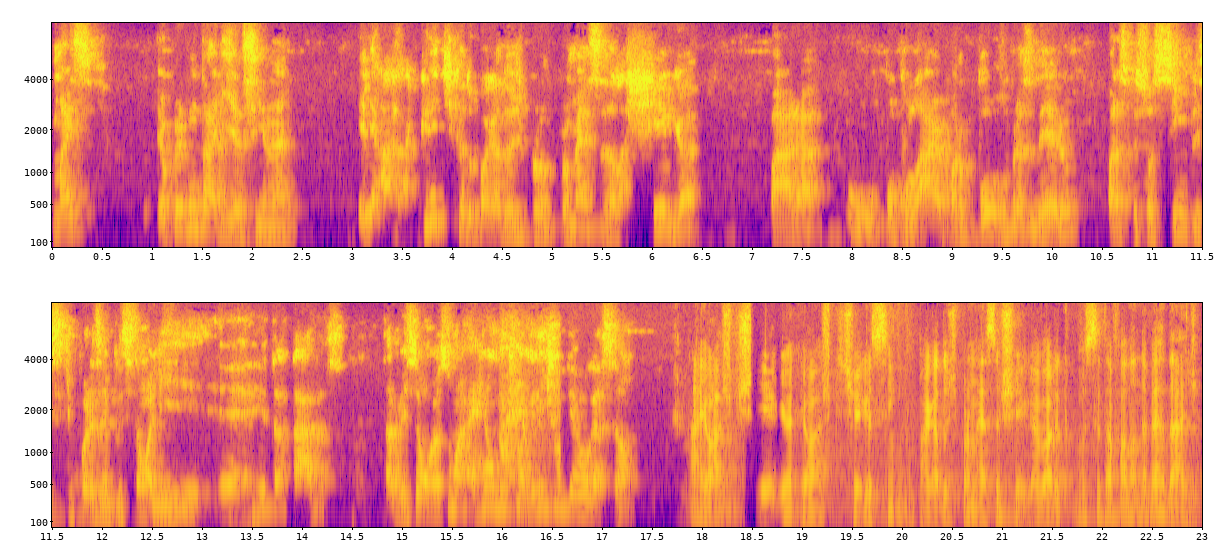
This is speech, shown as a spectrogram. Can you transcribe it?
mas eu perguntaria assim, né? Ele, a, a crítica do pagador de promessas, ela chega para o, o, popular, para o povo brasileiro, para as pessoas simples que, por exemplo, estão ali é, retratadas, sabe? Isso é, é, uma, é realmente uma grande interrogação. Ah, eu acho que chega, eu acho que chega sim. O pagador de promessas chega. Agora que você está falando é verdade.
